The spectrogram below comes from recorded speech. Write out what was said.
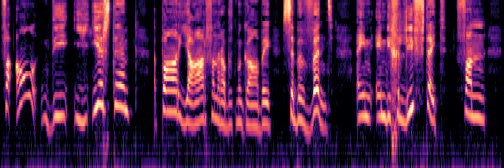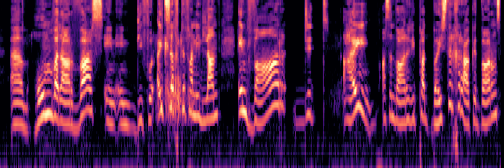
Veral die eerste paar jaar van Robert Mugabe se bewind en en die geliefdheid van um, hom wat daar was en en die vooruitsigte van die land en waar dit hy as en ware die pad buister geraak het waar ons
